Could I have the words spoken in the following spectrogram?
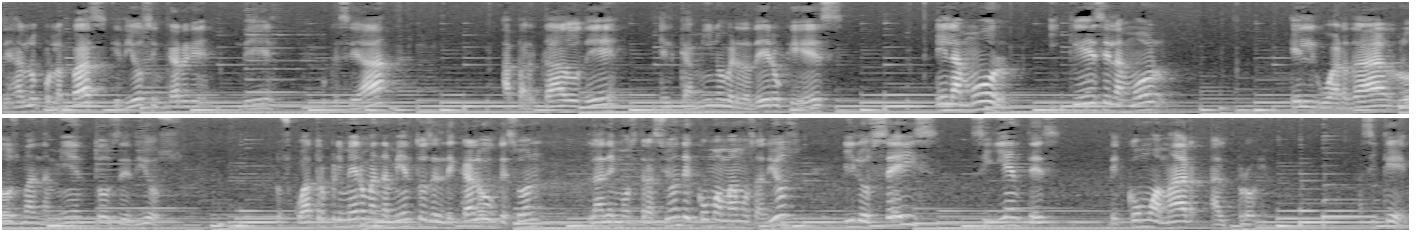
dejarlo por la paz, que Dios se encargue de él, porque se ha apartado de el camino verdadero que es el amor. ¿Y qué es el amor? El guardar los mandamientos de Dios los cuatro primeros mandamientos del Decálogo que son la demostración de cómo amamos a Dios y los seis siguientes de cómo amar al prójimo. Así que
